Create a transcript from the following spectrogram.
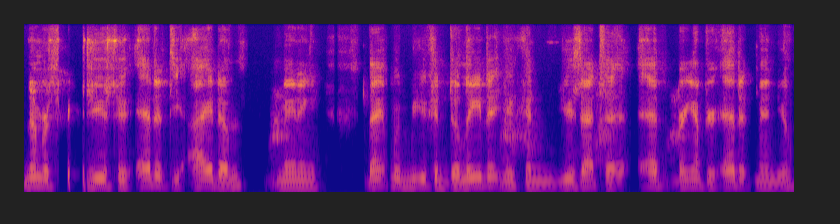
Number three is used to edit the item, meaning that would be, you can delete it. You can use that to ed, bring up your edit menu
